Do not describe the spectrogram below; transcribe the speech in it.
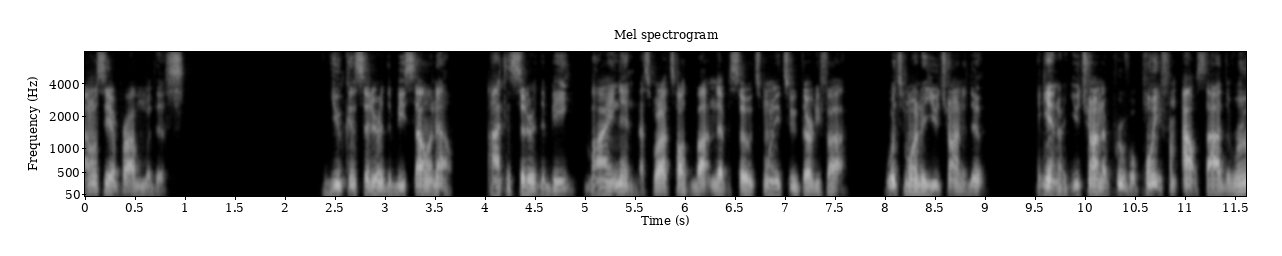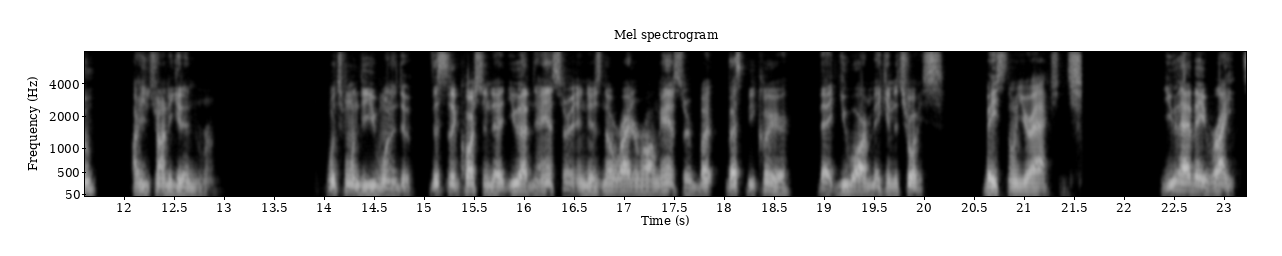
I don't see a problem with this. You consider it to be selling out. I consider it to be buying in. That's what I talked about in episode 2235. Which one are you trying to do? Again, are you trying to prove a point from outside the room? Are you trying to get in the room? Which one do you want to do? This is a question that you have to answer, and there's no right or wrong answer, but let's be clear that you are making a choice based on your actions. You have a right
